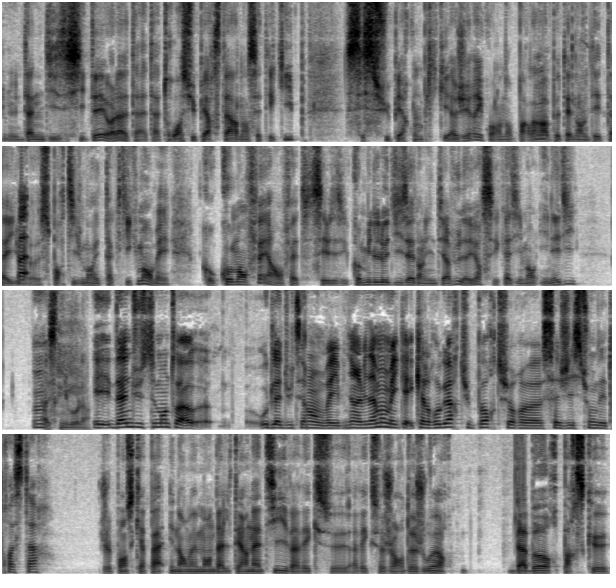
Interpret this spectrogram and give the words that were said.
Dan citait, voilà, tu as, trois superstars dans cette équipe, c'est super compliqué à gérer. Quoi. On en parlera mm. peut-être dans le détail bah. euh, sportivement et tactiquement, mais comment faire en fait? Comme il le disait dans l'interview d'ailleurs, c'est quasiment inédit. Mm. à ce niveau-là. Et Dan, justement, toi, euh, au-delà du terrain, on va y venir évidemment, mais quel regard tu portes sur euh, sa gestion des trois stars? Je pense qu'il n'y a pas énormément d'alternatives avec ce, avec ce genre de joueur. D'abord parce que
